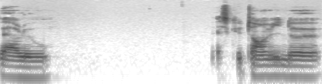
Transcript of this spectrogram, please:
vers le haut. Est-ce que tu as envie de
